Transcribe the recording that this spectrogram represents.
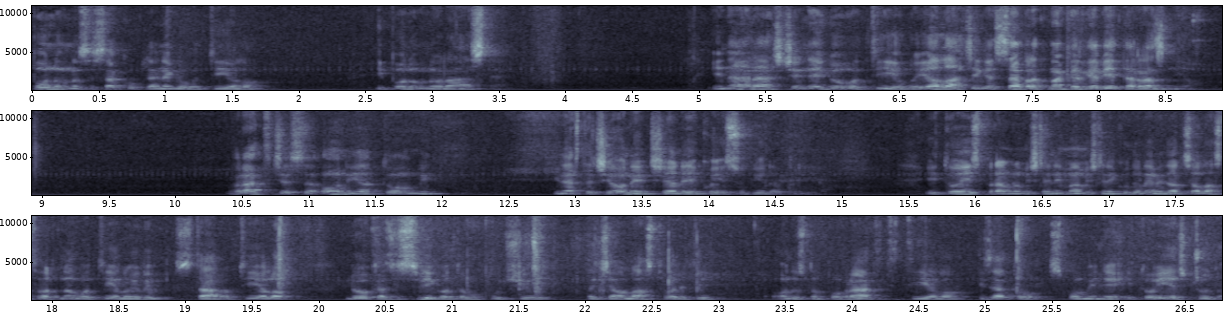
ponovno se sakuplja njegovo tijelo i ponovno raste i narašće njegovo tijelo i Allah će ga sabrat makar ga vjetar raznio. Vratit će se oni atomi i nastaće one ćelije koje su bile prije. I to je ispravno mišljenje, ima mišljenje kod uleme da li će Allah stvoriti novo tijelo ili staro tijelo. Dokazi svi gotovo upućuju da će Allah stvoriti, odnosno povratiti tijelo i zato spominje i to je čudo.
